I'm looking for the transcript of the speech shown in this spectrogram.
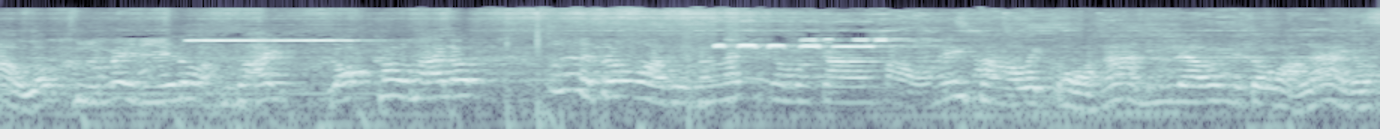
อ้าวแล้วคืนไม่ดีจังหวสุดท้ายล็อกเข้าท้ายแล้วเออจังหวะสุดท้ายกรรมการเป่าให้ฟาวไปก่อนหน้านี้แล้วในจังหวะแรกครับ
